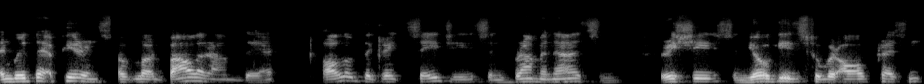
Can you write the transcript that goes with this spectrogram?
And with the appearance of Lord Balaram there, all of the great sages and brahmanas and rishis and yogis who were all present,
